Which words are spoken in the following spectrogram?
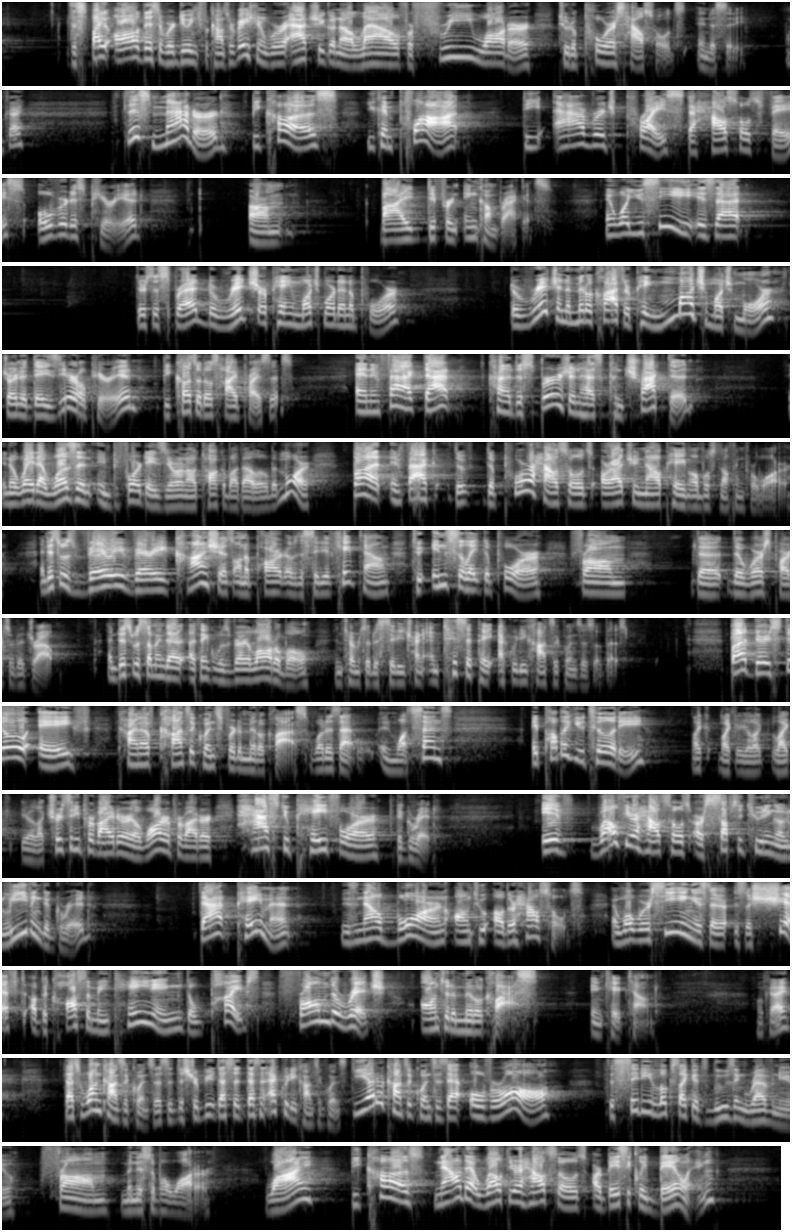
despite all this that we're doing for conservation, we're actually going to allow for free water to the poorest households in the city. Okay? This mattered because you can plot the average price the households face over this period um, by different income brackets. And what you see is that there's a spread. The rich are paying much more than the poor. The rich and the middle class are paying much, much more during the day zero period because of those high prices. And in fact, that kind of dispersion has contracted. in a way that wasn't in before day zero, and I'll talk about that a little bit more. But in fact, the, the poor households are actually now paying almost nothing for water. And this was very, very conscious on the part of the city of Cape Town to insulate the poor from the, the worst parts of the drought. And this was something that I think was very laudable in terms of the city trying to anticipate equity consequences of this. But there's still a kind of consequence for the middle class. What is that? In what sense? A public utility, like, like, your, like your electricity provider or a water provider, has to pay for the grid. If wealthier households are substituting or leaving the grid, that payment is now borne onto other households. And what we're seeing is there is a shift of the cost of maintaining the pipes from the rich onto the middle class in Cape Town. Okay? That's one consequence. That's a distribute that's a, that's an equity consequence. The other consequence is that overall the city looks like it's losing revenue from municipal water. Why? because now that wealthier households are basically bailing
